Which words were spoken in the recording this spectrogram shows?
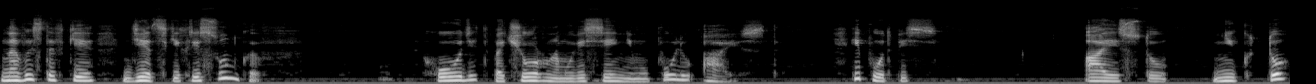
На выставке детских рисунков ходит по черному весеннему полю аист. И подпись «Аисту никто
